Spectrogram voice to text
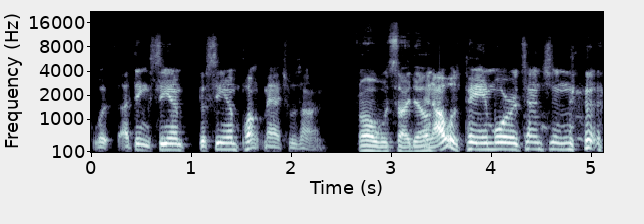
What I think CM the CM Punk match was on, Oh, with Sydal. and I was paying more attention.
